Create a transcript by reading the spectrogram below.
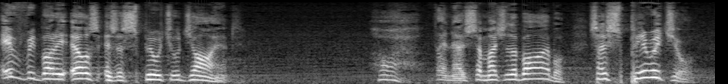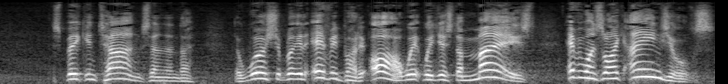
everybody else is a spiritual giant. Oh, they know so much of the Bible. So spiritual. Speak in tongues and, and the, the worship leader, everybody. Oh, we're, we're just amazed. Everyone's like angels.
